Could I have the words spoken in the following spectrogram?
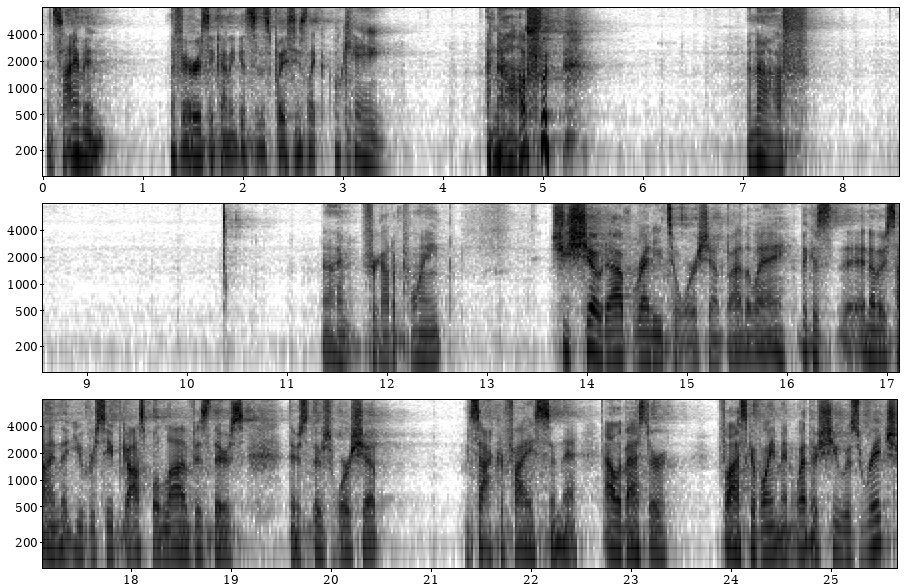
And Simon, the Pharisee, kind of gets to this place. and He's like, okay, enough. enough. I forgot a point. She showed up ready to worship, by the way, because another sign that you've received gospel love is there's, there's, there's worship and sacrifice and the alabaster flask of ointment, whether she was rich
